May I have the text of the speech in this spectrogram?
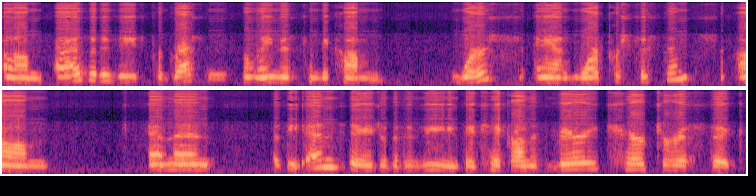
Um, as the disease progresses, the lameness can become worse and more persistent. Um, and then at the end stage of the disease, they take on this very characteristic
